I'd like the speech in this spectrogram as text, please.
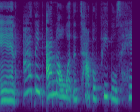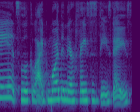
And I think I know what the top of people's heads look like more than their faces these days.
